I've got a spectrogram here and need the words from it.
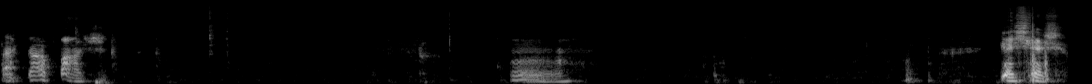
Hatta baş. Gençler.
